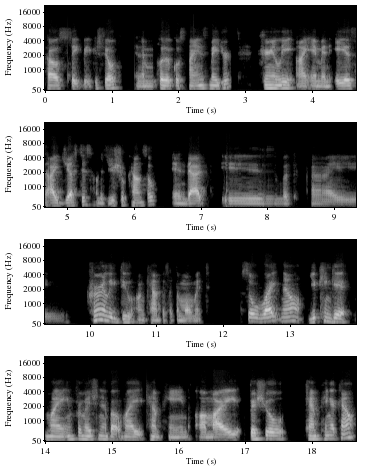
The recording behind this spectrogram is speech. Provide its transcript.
Cal State Bakersfield and I'm a political science major. Currently, I am an ASI Justice on the Judicial Council, and that is what I currently do on campus at the moment. So right now, you can get my information about my campaign on my official campaign account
